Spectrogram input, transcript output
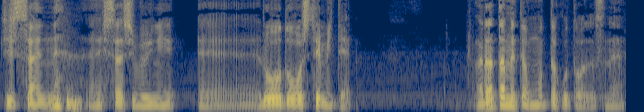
実際にね、えー、久しぶりに、えー、労働してみて、改めて思ったことはですね、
